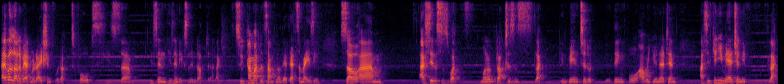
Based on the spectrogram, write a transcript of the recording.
I have a lot of admiration for Dr. Forbes. He's um, he's an he's an excellent doctor. Like to come up with something like that, that's amazing. So um, I see this is what one of the doctors has like invented a thing for our unit, and I said, can you imagine if like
